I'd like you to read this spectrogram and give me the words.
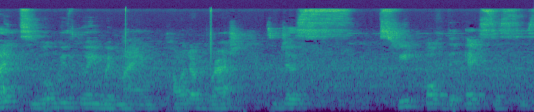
like to always go in with my powder brush to just sweep off the excesses.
